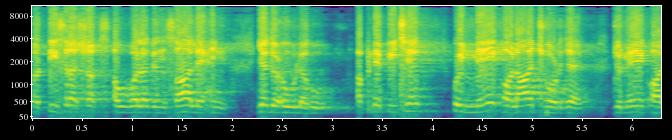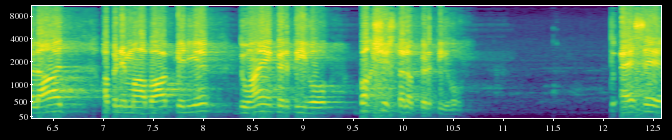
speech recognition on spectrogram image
اور تیسرا شخص اولد صالح یدعو له اپنے پیچھے کوئی نیک اولاد چھوڑ جائے۔ جو نیک اولاد اپنے ماں باپ کے لیے دعائیں کرتی ہو، بخشش طلب کرتی ہو۔ تو ایسے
